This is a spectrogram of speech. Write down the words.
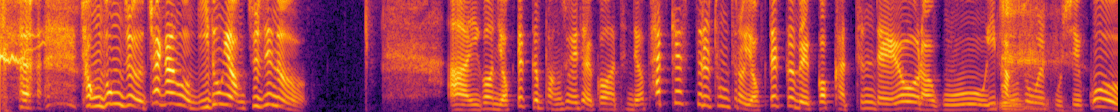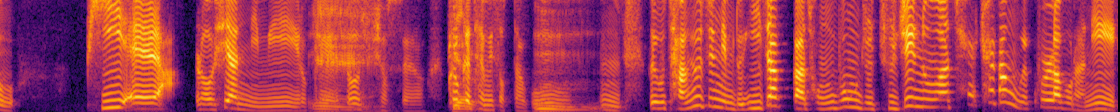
정봉주, 최강욱, 이동영, 주진우. 아, 이건 역대급 방송이 될 것 같은데요. 팟캐스트를 통틀어 역대급일 것 같은데요. 라고 이 방송을 예. 보시고 BL 러시아님이 이렇게 예. 써주셨어요. 그렇게 BL. 재밌었다고. 음. 음, 그리고 장효진 님도 이 작가 정봉주, 주진우와 최, 최강욱의 콜라보라니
